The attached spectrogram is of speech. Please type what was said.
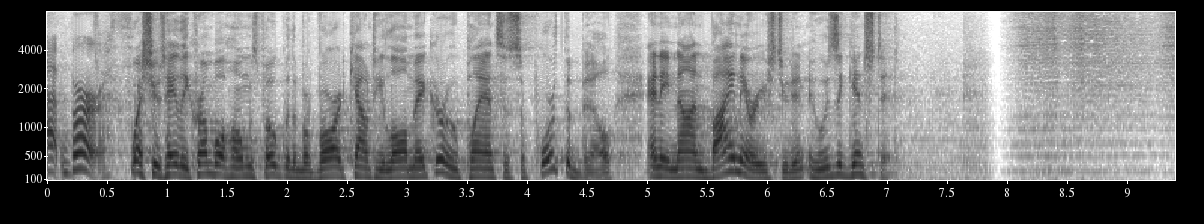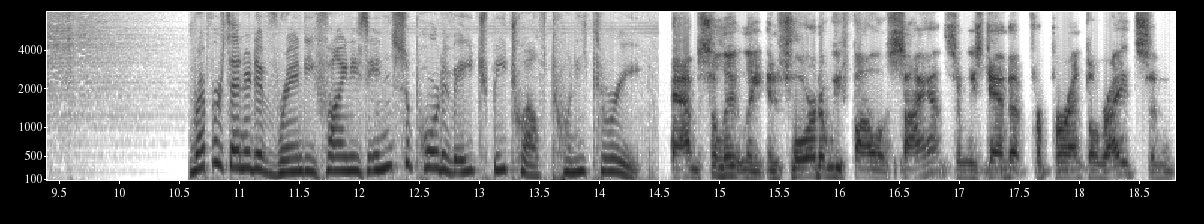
at birth. WESH News' Haley Krumblehome spoke with a Brevard County lawmaker who plans to support the bill and a non-binary student who is against it. Representative Randy Fine is in support of HB 1223. Absolutely. In Florida, we follow science and we stand up for parental rights, and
